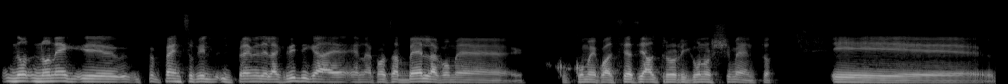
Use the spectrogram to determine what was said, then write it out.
non, non è, eh, penso che il, il, premio della critica è, è una cosa bella come, come, qualsiasi altro riconoscimento. E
